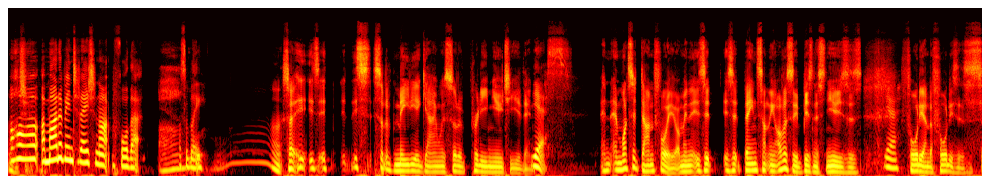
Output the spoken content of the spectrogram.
Oh, Oh, I might have been today tonight before that, Oh. possibly. Oh, so it, is it, it this sort of media game was sort of pretty new to you then? Yes. And and what's it done for you? I mean, is it is it been something? Obviously, business news is Yeah. forty under forties is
